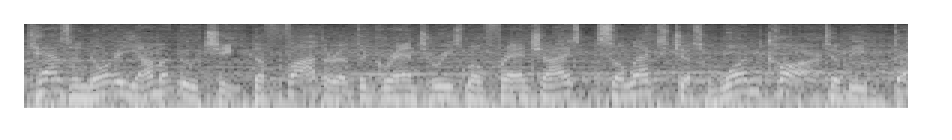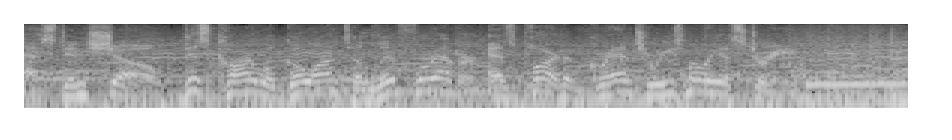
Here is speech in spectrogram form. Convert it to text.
Kazunori Yamauchi, the father of the Gran Turismo franchise, selects just one car to be best in show. This car will go on to live forever as part of Gran Turismo history.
